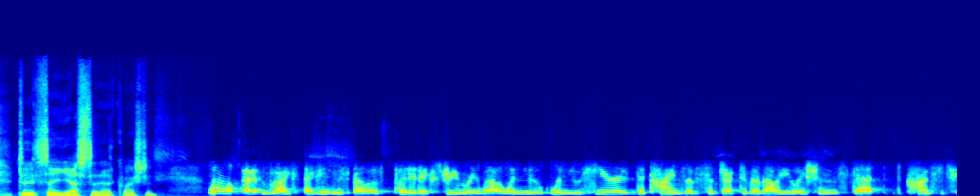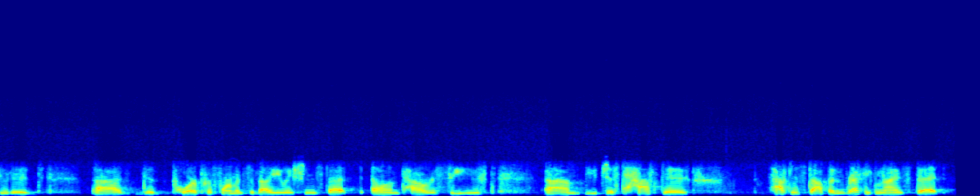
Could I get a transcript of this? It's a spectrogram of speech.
to say yes to that question? Well, I, I think Ms. Bellows put it extremely well. When you when you hear the kinds of subjective evaluations that constituted uh, the poor performance evaluations that Ellen Pao received, um, you just have to have to stop and recognize that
